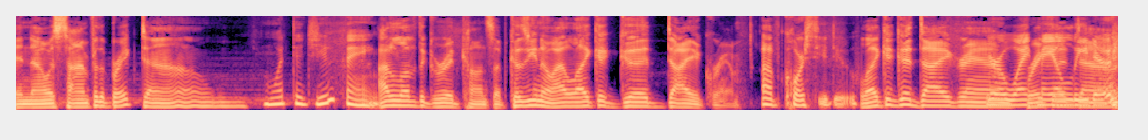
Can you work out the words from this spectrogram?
And now it's time for the breakdown. What did you think? I love the grid concept because, you know, I like a good diagram. Of course you do. Like a good diagram. You're a white male leader.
